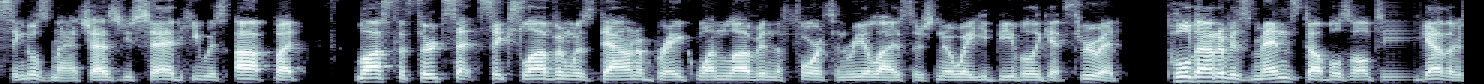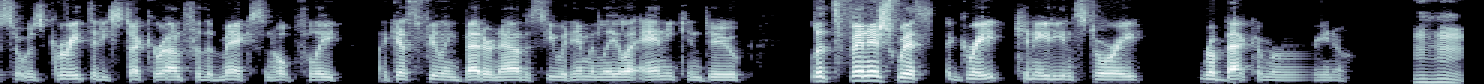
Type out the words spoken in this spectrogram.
singles match. As you said, he was up, but lost the third set six love and was down a break one love in the fourth and realized there's no way he'd be able to get through it. Pulled out of his men's doubles altogether, so it was great that he stuck around for the mix and hopefully, I guess, feeling better now to see what him and Leylah Annie can do. Let's finish with a great Canadian story, Rebecca Marino. Mm-hmm.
